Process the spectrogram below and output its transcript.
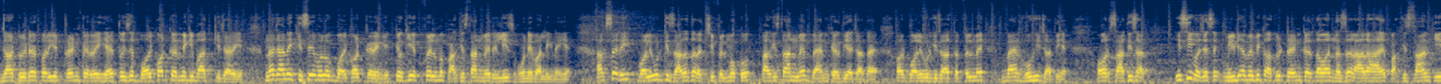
जहाँ ट्विटर पर ये ट्रेंड कर रही है तो इसे बॉयकॉट करने की बात की जा रही है। न जाने किसे वो लोग बॉयकॉट करेंगे, क्योंकि ये फ़िल्म पाकिस्तान में रिलीज़ होने वाली नहीं है। अक्सर ही बॉलीवुड की ज़्यादातर अच्छी फ़िल्मों को पाकिस्तान में बैन कर दिया जाता है, और बॉलीवुड की ज़्यादातर फ़िल्में बैन हो ही जाती हैं। और साथ ही साथ, इसी वजह से मीडिया में भी काफ़ी ट्रेंड करता हुआ नज़र आ रहा है पाकिस्तान की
